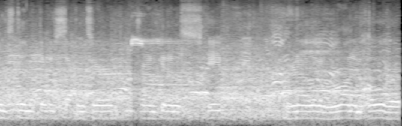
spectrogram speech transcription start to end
Winston, 30 seconds here, trying to get an escape. Marinelli looking to run him over.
